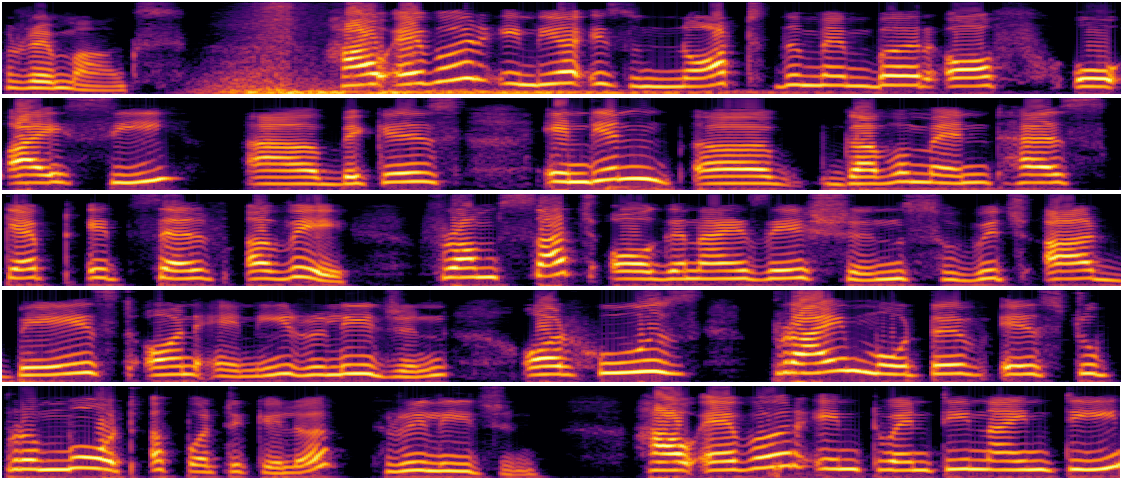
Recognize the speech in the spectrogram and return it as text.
remarks. However, India is not the member of OIC uh, because Indian uh, government has kept itself away from such organizations which are based on any religion or whose prime motive is to promote a particular religion. However, in 2019,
